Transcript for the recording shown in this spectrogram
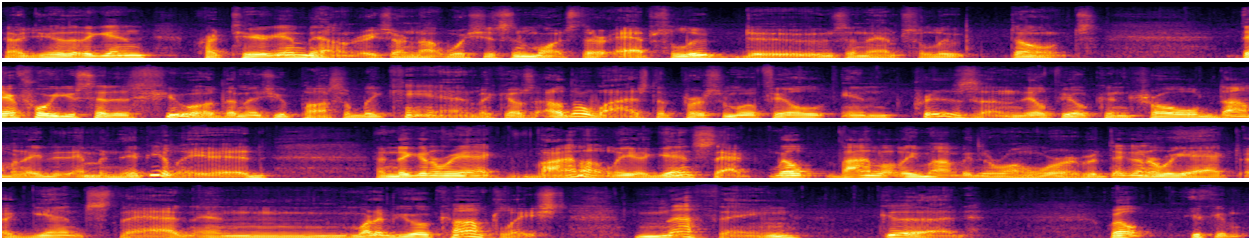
Now, did you hear that again? Criteria and boundaries are not wishes and wants. They're absolute do's and absolute don'ts. Therefore, you set as few of them as you possibly can, because otherwise the person will feel in prison. They'll feel controlled, dominated, and manipulated, and they're going to react violently against that. Well, violently might be the wrong word, but they're going to react against that. And what have you accomplished? Nothing good. Well, you can.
